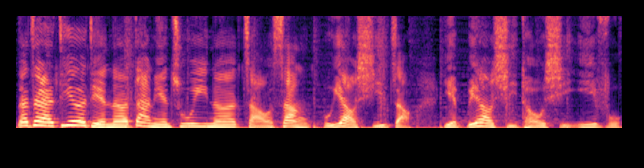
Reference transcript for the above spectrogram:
那再来第二点呢？大年初一呢，早上不要洗澡，也不要洗头、洗衣服，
